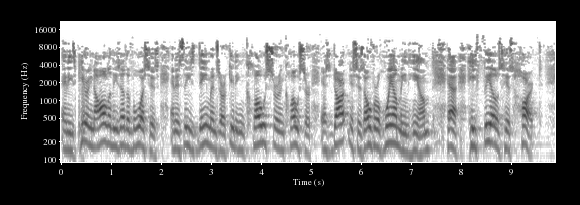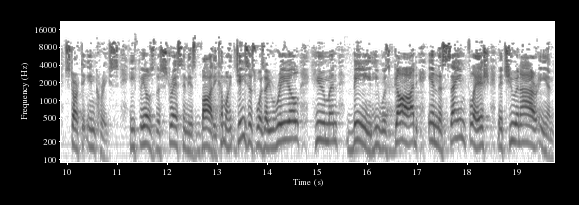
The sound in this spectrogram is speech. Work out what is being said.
and he's hearing all of these other voices, and as these demons are getting closer and closer, as darkness is overwhelming him, uh, he feels his heart start to increase. He feels the stress in his body. Come on, Jesus was a real human being. He was God in the same flesh that you and I are in.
